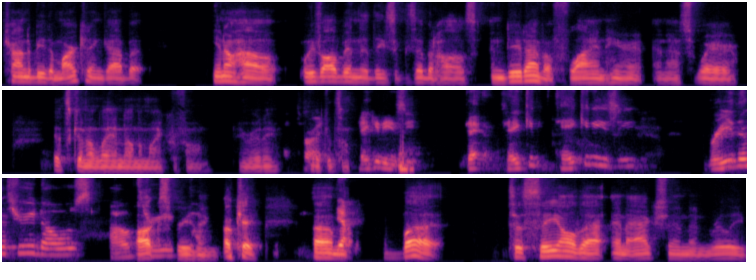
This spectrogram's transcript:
trying to be the marketing guy, but you know how we've all been to these exhibit halls. And dude, I have a fly in here, and I swear it's going to land on the microphone. You ready? Right. Take it easy. Take it. Take it easy. Breathing through your nose. Out. Box breathing. Mouth. Okay. Um, yeah. But to see all that in action and really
